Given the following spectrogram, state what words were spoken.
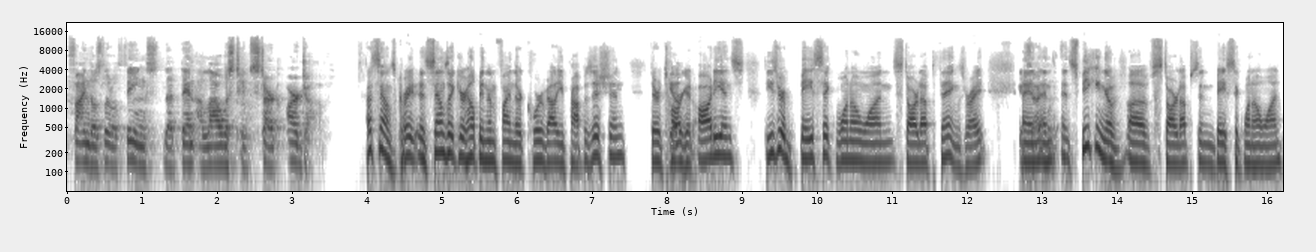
find those little things that then allow us to start our job. That sounds great. It sounds like you're helping them find their core value proposition, their target yep. audience. These are basic 101 startup things, right? Exactly. And, and and speaking of of startups and basic 101,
